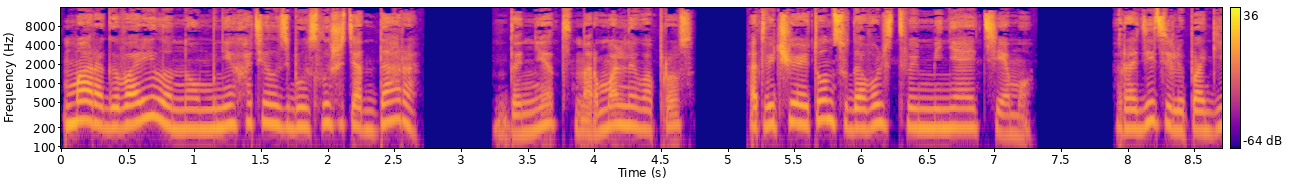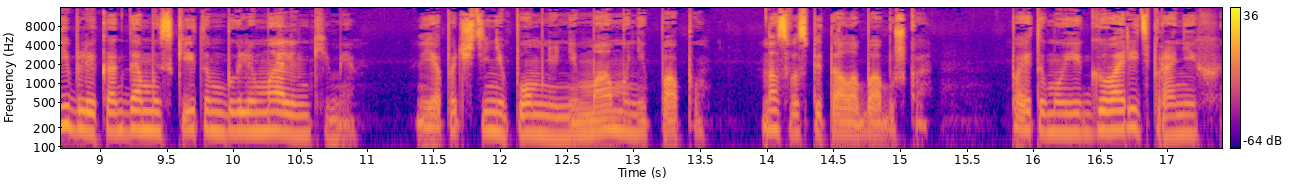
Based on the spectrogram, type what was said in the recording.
Мара говорила, но мне хотелось бы услышать от Дара. Да нет, нормальный вопрос. Отвечает он с удовольствием, меняя тему. Родители погибли, когда мы с Китом были маленькими. Я почти не помню ни маму, ни папу. Нас воспитала бабушка. Поэтому и говорить про них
